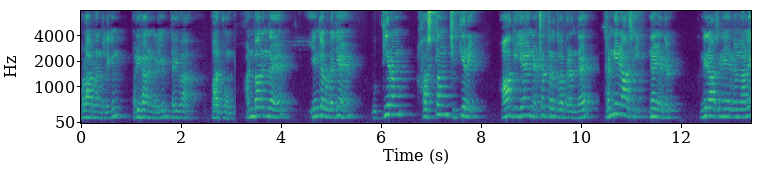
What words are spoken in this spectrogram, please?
பலாபலங்களையும் பரிகாரங்களையும் தெளிவாக பார்ப்போம். அன்பார்ந்த எங்களுடைய உத்திரம் ஹஸ்தம் சித்திரை ஆகிய நட்சத்திரத்தில் பிறந்த கன்னிராசி நேயர்கள் நீராசிரியர்கள்னாலே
